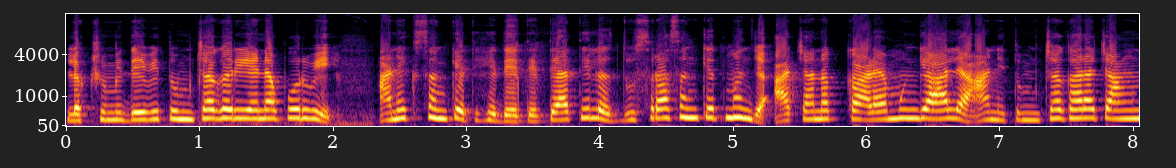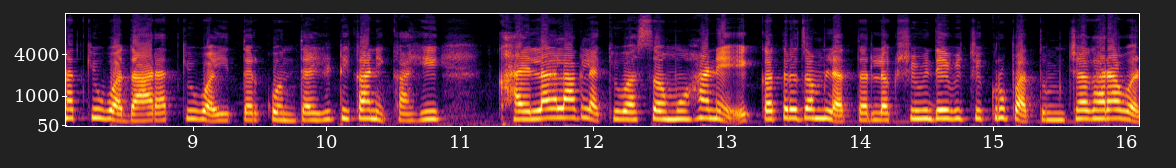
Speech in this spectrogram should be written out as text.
लक्ष्मी देवी तुमच्या घरी येण्यापूर्वी अनेक संकेत हे देते. त्यातीलच दुसरा संकेत म्हणजे अचानक काळ्या मुंग्या आल्या आणि तुमच्या घराच्या अंगणात किंवा दारात किंवा इतर कोणत्याही ठिकाणी काही खायला लागल्या किंवा समूहाने एकत्र जमल्या तर लक्ष्मी देवीची कृपा तुमच्या घरावर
